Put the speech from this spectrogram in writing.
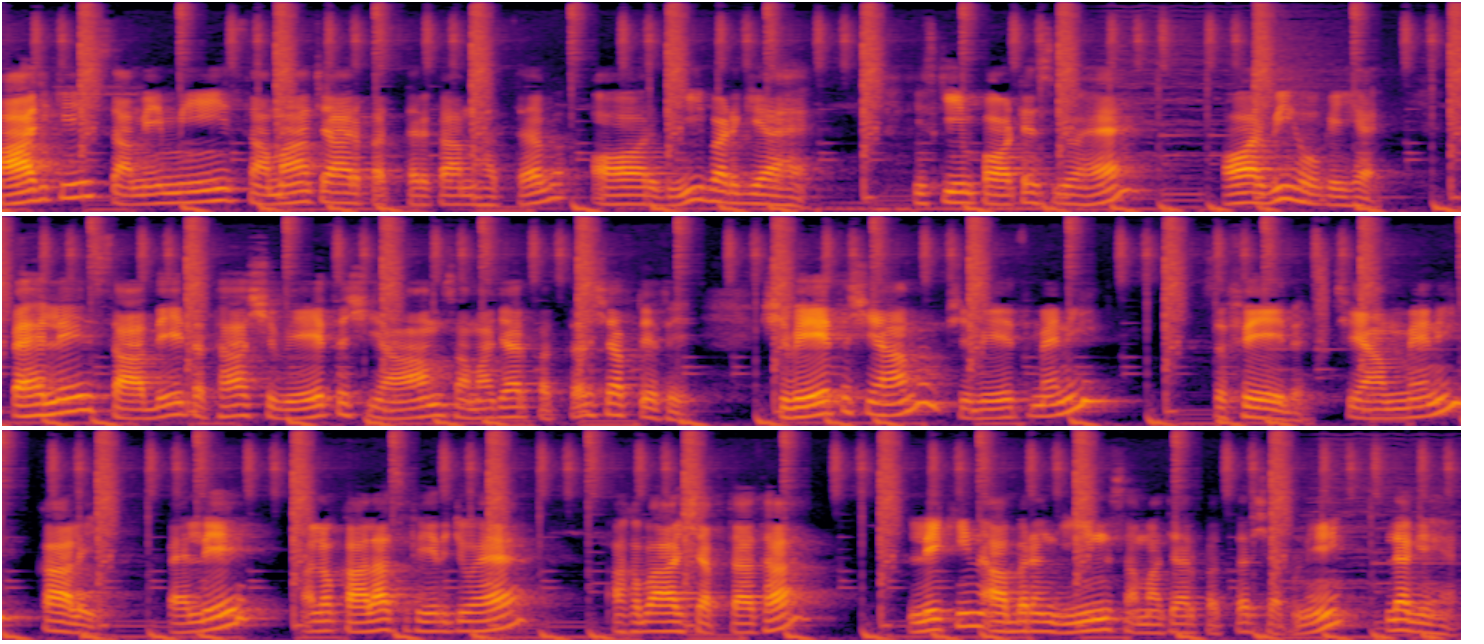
आज के समय में समाचार पत्र का महत्व और भी बढ़ गया है। इसकी इम्पोर्टेंस जो है, और भी हो गई है। पहले सादे तथा श्वेत श्याम समाचार पत्र छपते थे। श्वेत श्याम, श्वेत मैनी, सफ़ेद श्याम मैनी, काले। पहले मतलब काला, सफ़ेद जो है, अखबार छपता था, लेकिन अब रंगीन समाचार पत्र छपने लगे हैं।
